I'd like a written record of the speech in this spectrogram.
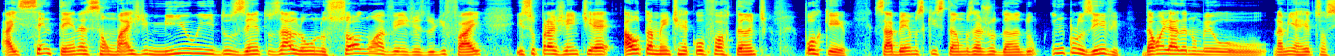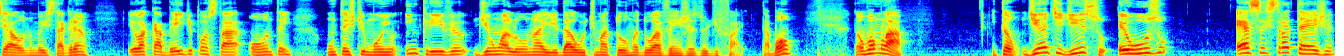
as centenas, são mais de 1.200 alunos só no Avengers do DeFi. Isso para a gente é altamente reconfortante, porque sabemos que estamos ajudando. Inclusive, dá uma olhada no meu, na minha rede social, no meu Instagram. Eu acabei de postar ontem um testemunho incrível de um aluno aí da última turma do Avengers do DeFi, tá bom? Então vamos lá. Então, diante disso, eu uso essa estratégia.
